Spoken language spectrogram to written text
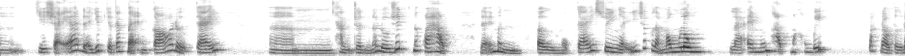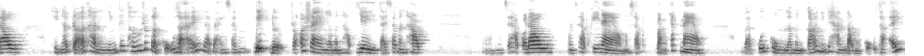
uh, chia sẻ để giúp cho các bạn có được cái uh, hành trình nó logic nó khoa học để mình từ một cái suy nghĩ rất là mông lung là em muốn học mà không biết bắt đầu từ đâu thì nó trở thành những cái thứ rất là cụ thể là bạn sẽ biết được rõ ràng là mình học gì tại sao mình học à, mình sẽ học ở đâu mình sẽ học khi nào mình sẽ học bằng cách nào và cuối cùng là mình có những cái hành động cụ thể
